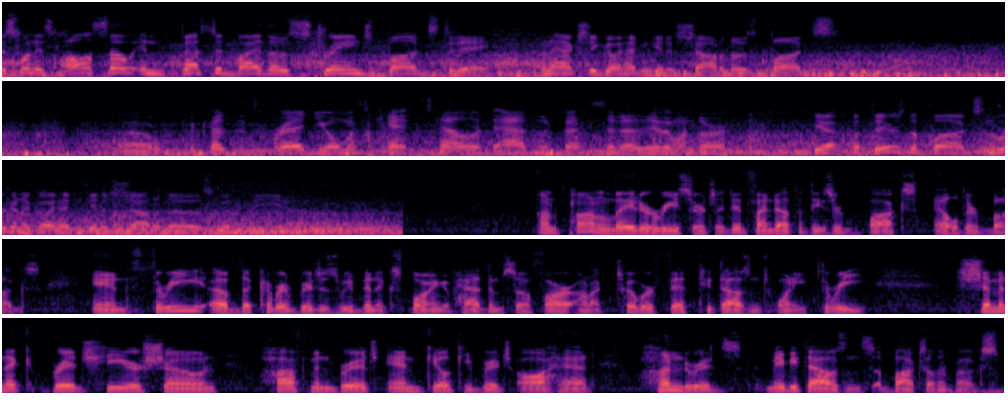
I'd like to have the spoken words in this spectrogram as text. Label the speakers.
Speaker 1: This one is also infested by those strange bugs today. I'm gonna actually go ahead and get a shot of those bugs. Uh,
Speaker 2: Because it's red, you almost can't tell it's as infested as the other ones are.
Speaker 1: yeah, but there's the bugs, and we're gonna go ahead and get a shot of those with the. Uh... Upon later research, I did find out that these are box elder bugs, and three of the covered bridges we've been exploring have had them so far on October 5th, 2023. Shimanek Bridge here shown, Hoffman Bridge, and Gilkey Bridge all had hundreds, maybe thousands of box elder bugs.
